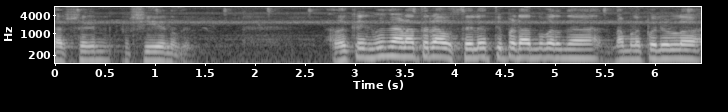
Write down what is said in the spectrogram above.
കർഷകൻ കൃഷി ചെയ്യുന്നത്. അതൊക്കെ എങ്ങും കാണാത്തൊരവസ്ഥയിൽ എത്തിപ്പെടാമെന്ന് പറഞ്ഞാൽ നമ്മളെപ്പോലെയുള്ള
